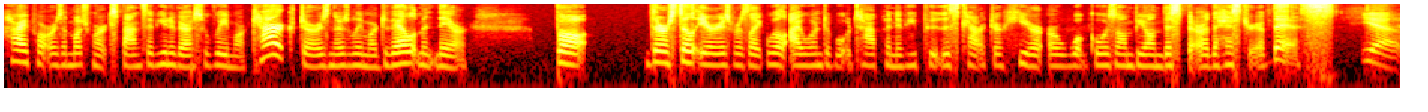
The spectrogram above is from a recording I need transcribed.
Harry Potter is a much more expansive universe with way more characters, and there's way more development there. But there are still areas where it's like, well, I wonder what would happen if you put this character here, or what goes on beyond this bit, or the history of this. yeah,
